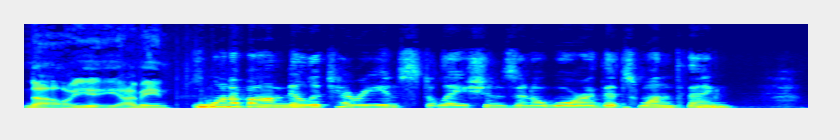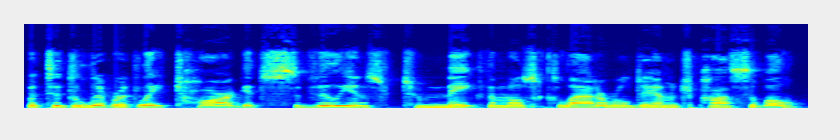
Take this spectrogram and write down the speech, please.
no. You, I mean, you want to bomb military installations in a war, that's one thing. But to deliberately target civilians to make the most collateral damage possible,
